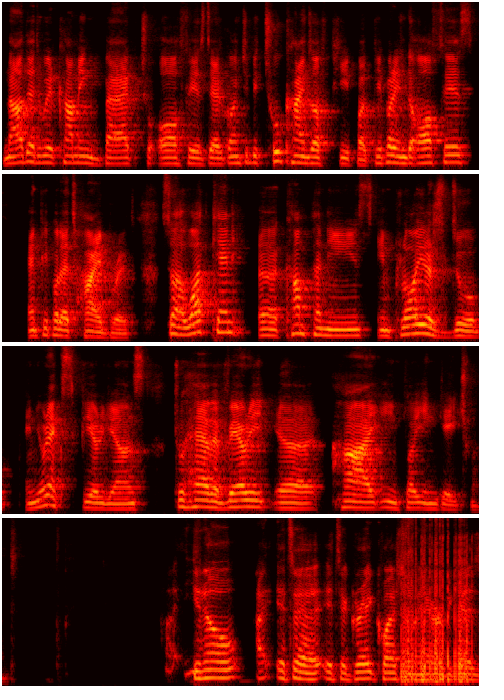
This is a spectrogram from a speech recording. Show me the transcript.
Now that we're coming back to office, there are going to be two kinds of people, people in the office and people at hybrid. So what can uh, companies, employers do in your experience to have a very uh, high employee engagement? You know, it's a it's a great question, Mayor, because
